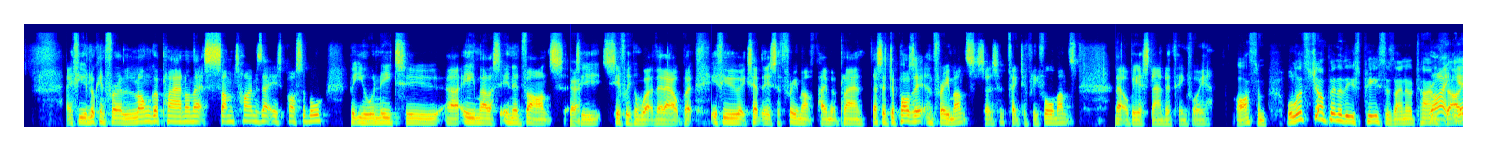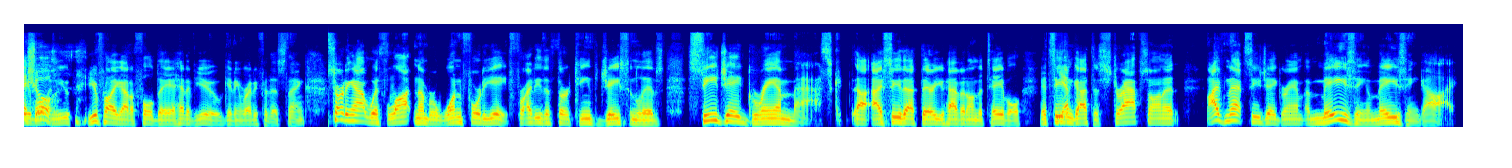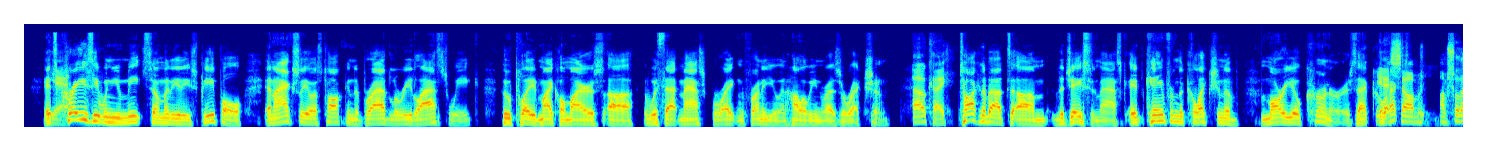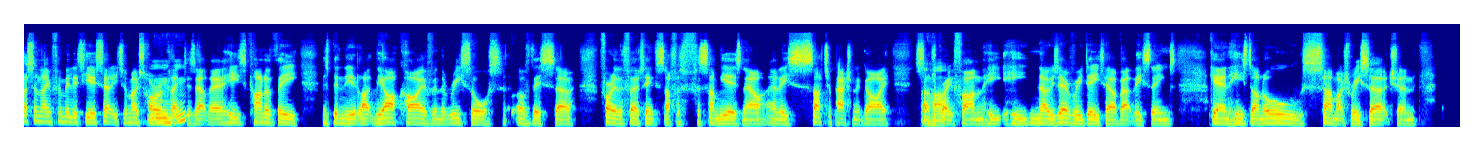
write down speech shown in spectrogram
If you're looking for a longer plan on that, sometimes that is possible, but you will need to uh, email us in advance okay. to see if we can work that out. But if you accept that it's a three-month payment plan, that's a deposit and three months so it's effectively four months. That'll be a standard thing for you. Awesome. Well, let's jump into these pieces. I know time's right, valuable, yeah, sure. and you you've probably got a full day ahead of you getting ready for this thing. Starting out with lot number 148, Friday the 13th, Jason Lives, CJ Graham mask. Uh, I see that there. You have it on the table. It's even yep. got the straps on it. I've met CJ Graham, amazing, amazing guy. It's yeah. crazy when you meet so many of these people. And I actually I was talking to Brad Loree last week who played Michael Myers uh, with that mask right in front of you in Halloween Resurrection. Okay. Talking about um, the Jason mask, it came from the collection of Mario Kerner. Is that correct? Yes, I'm, I'm sure that's a name familiar to you, certainly to most horror mm-hmm. collectors out there. He's kind of the has been the like the archive and the resource of this uh, Friday the Thirteenth stuff for, for, some years now, and he's such a passionate guy, such uh-huh. great fun. He he knows every detail about these things. Again, he's done all so much research and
